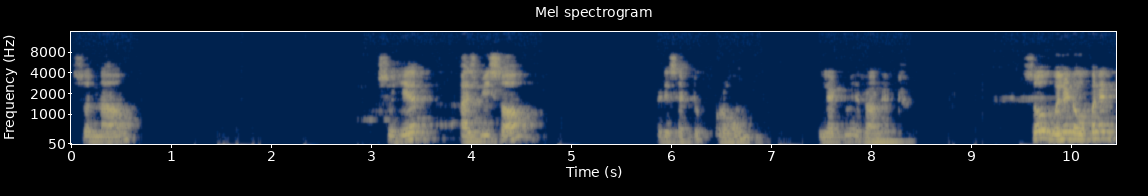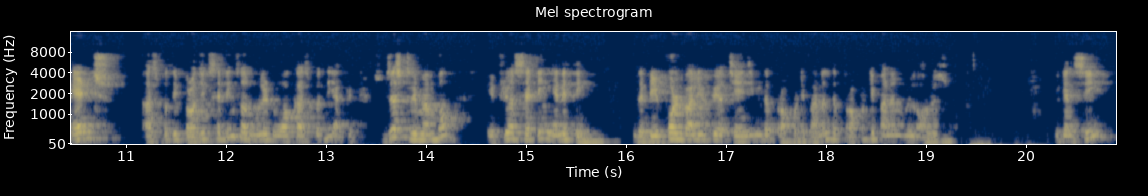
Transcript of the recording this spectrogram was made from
so now so here as we saw it is set to chrome. Let me run it. So will it open an edge as per the project settings or will it work as per the active? So just remember if you are setting anything the default value if you are changing the property panel the property panel will always work. You can see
